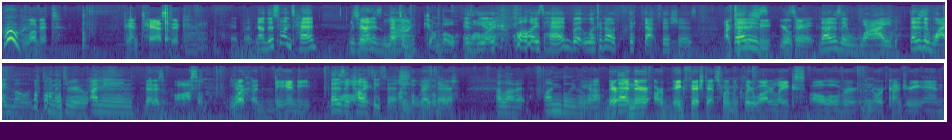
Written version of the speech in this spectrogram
Whew. Love it. Fantastic. Right. But now this one's head is Sarah, not as long. that's a jumbo as the other walleye's head, but look at how thick that fish is. I took That your is- seat. You're okay. right. That is a wide. That is a wide load coming through. I mean, That is awesome. Yeah. What a dandy. that is a healthy fish Unbelievable. right there. I love it. Unbelievable. Yeah, there That- and there are big fish that swim in Clearwater lakes all over the North Country, and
